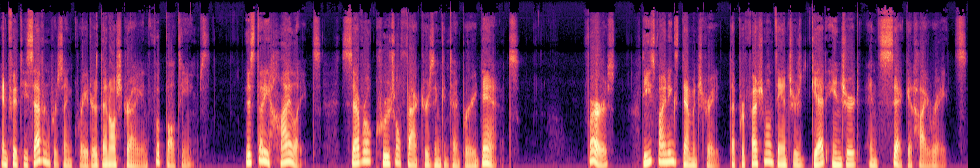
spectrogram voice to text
and 57% greater than Australian football teams. This study highlights several crucial factors in contemporary dance. First, these findings demonstrate that professional dancers get injured and sick at high rates.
